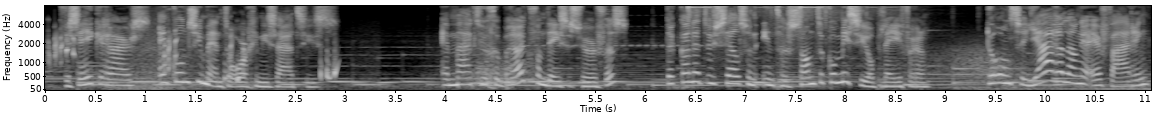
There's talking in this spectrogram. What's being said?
verzekeraars en consumentenorganisaties. En maakt u gebruik van deze service, dan kan het u zelfs een interessante commissie opleveren. Door onze jarenlange ervaring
